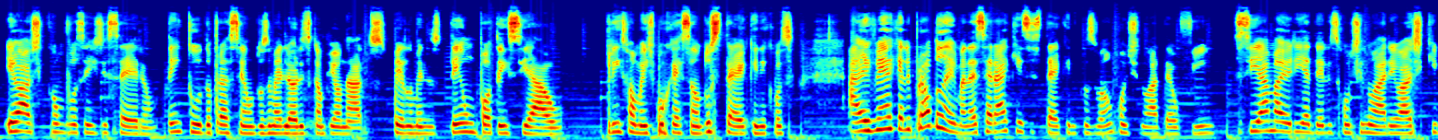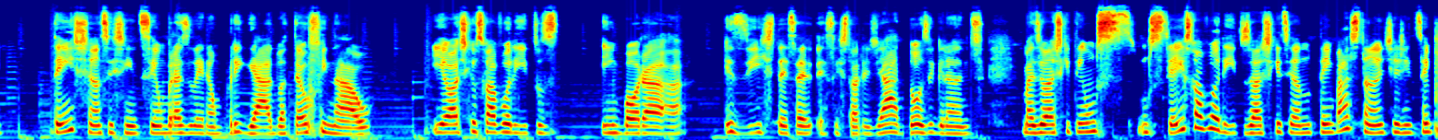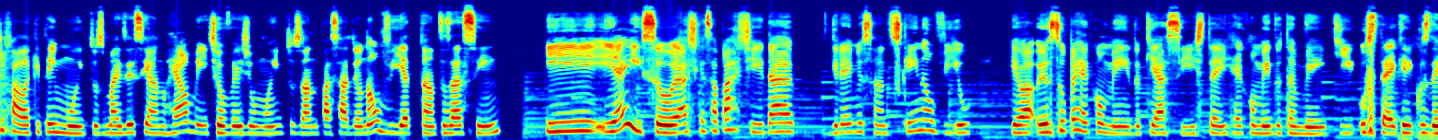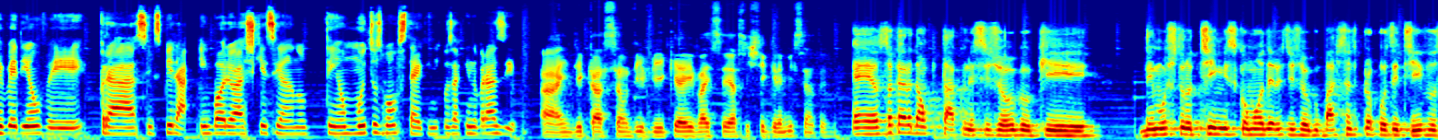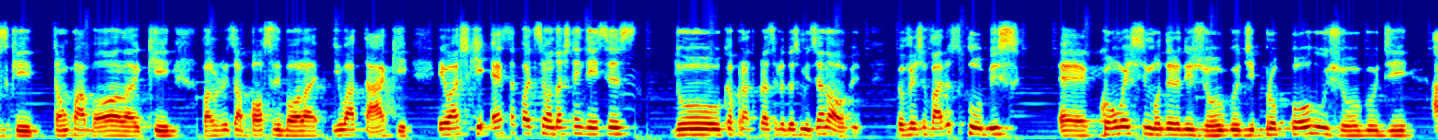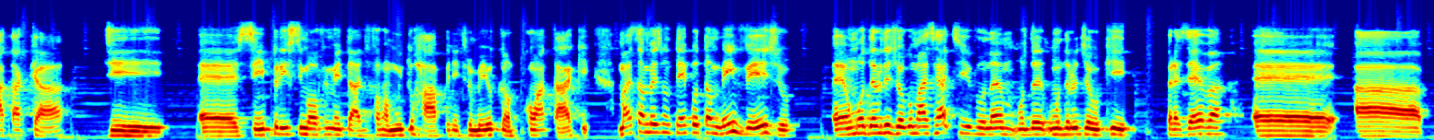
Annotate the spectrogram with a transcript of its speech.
Eu acho que, como vocês disseram, tem tudo para ser um dos melhores campeonatos. Pelo menos tem um potencial, principalmente por questão dos técnicos. Aí vem aquele problema, né? Será que esses técnicos vão continuar até o fim? Se a maioria deles continuarem, eu acho que tem chance sim de ser um brasileirão brigado até o final. E eu acho que os favoritos, embora exista essa, essa história de ah, 12 grandes, mas eu acho que tem uns, uns seis favoritos. Eu acho que esse ano tem bastante. A gente sempre fala que tem muitos, mas esse ano realmente eu vejo muitos. Ano passado eu não via tantos assim. E, e é isso. Eu acho que essa partida, Grêmio Santos, quem não viu, eu, eu super recomendo que assista e recomendo também que os técnicos deveriam ver para se inspirar. Embora eu acho que esse ano tenham muitos bons técnicos aqui no Brasil. A indicação de Vicky aí vai ser assistir Grêmio Santos. É, eu só quero dar um pitaco nesse jogo que demonstrou times com modelos de jogo bastante propositivos, que estão com a bola, que valorizam a posse de bola e o ataque. Eu acho que essa pode ser uma das tendências do Campeonato Brasileiro 2019. Eu vejo vários clubes é, com esse modelo de jogo, de propor o jogo, de atacar, de é, sempre se movimentar de forma muito rápida entre o meio-campo com ataque. Mas ao mesmo tempo eu também vejo é, um modelo de jogo mais reativo, né? Um modelo de jogo que preserva é, a,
